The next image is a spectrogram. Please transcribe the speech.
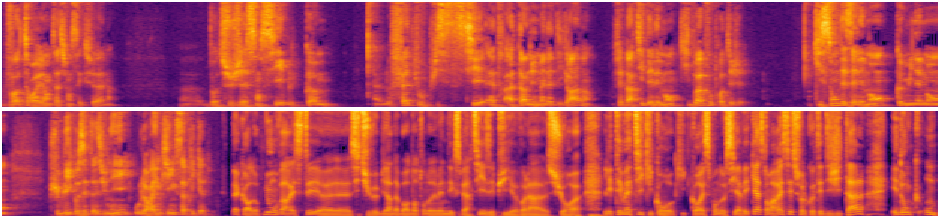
votre orientation sexuelle, d'autres sujets sensibles comme euh, le fait que vous puissiez être atteint d'une maladie grave fait partie d'éléments qui doivent vous protéger, qui sont des éléments communément publics aux États-Unis où le ranking s'applique à tout. D'accord, donc nous on va rester, euh, si tu veux bien, d'abord dans ton domaine d'expertise et puis euh, voilà sur euh, les thématiques qui, qui, correspondent aussi avec Cast. On va rester sur le côté digital et donc on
